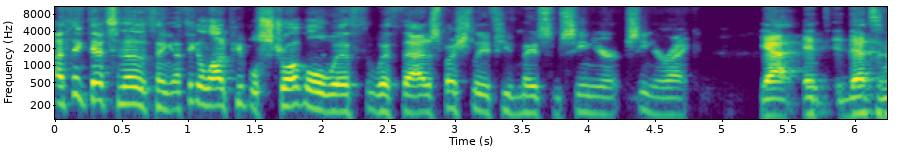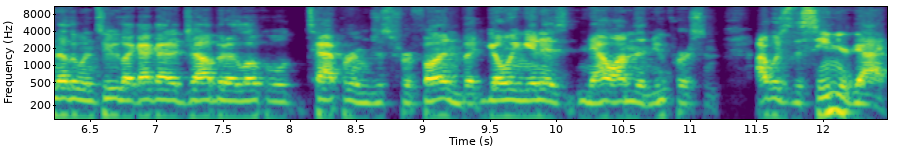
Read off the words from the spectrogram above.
i think that's another thing i think a lot of people struggle with with that especially if you've made some senior senior rank yeah, it, that's another one too. Like I got a job at a local tap room just for fun, but going in as now I'm the new person. I was the senior guy,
